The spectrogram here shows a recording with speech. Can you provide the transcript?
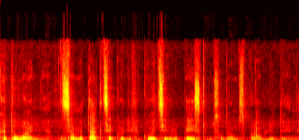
катування. Саме так це кваліфікується Європейським судом з прав людини.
